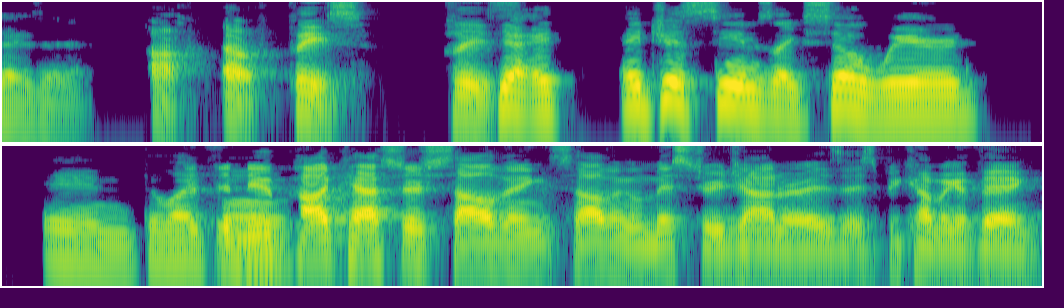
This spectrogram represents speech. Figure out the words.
is in it. oh, oh, please, please. Yeah, it it just seems like so weird and delightful. the new podcasters solving solving a mystery genre is, is becoming a thing.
